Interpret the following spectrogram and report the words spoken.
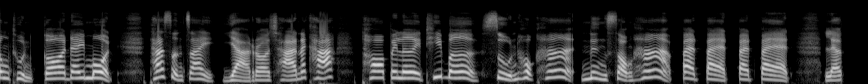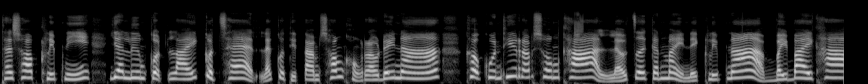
ลงทุนก็ได้หมด ถ้าสนใจอย่ารอช้านะคะทรไปเลยที่เบอร์ 065-125-8888 แล้วถ้าชอบคลิปนี้อย่าลืมกดไลค์กดแชร์และกดติดตามช่องของเราด้วยนะ ขอบคุณที่รับชมค่ะ แล้วเจอกันใหม่ในคลิปหน้า บ๊ายบายค่ะ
